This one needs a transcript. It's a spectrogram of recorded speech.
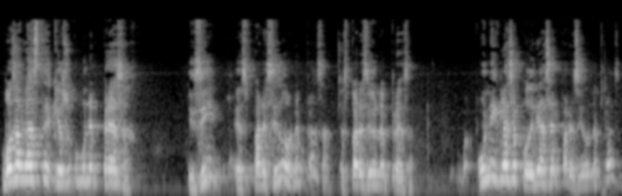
Vos hablaste de que eso es como una empresa, y sí, es parecido a una empresa, es parecido a una empresa. Una iglesia podría ser parecida a una empresa,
